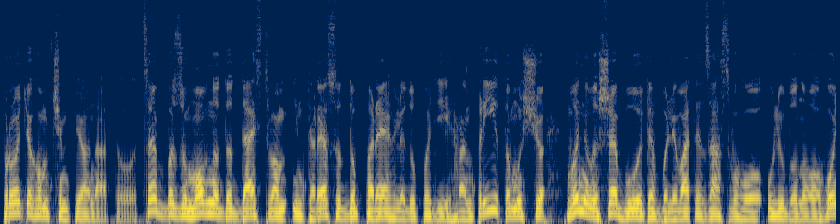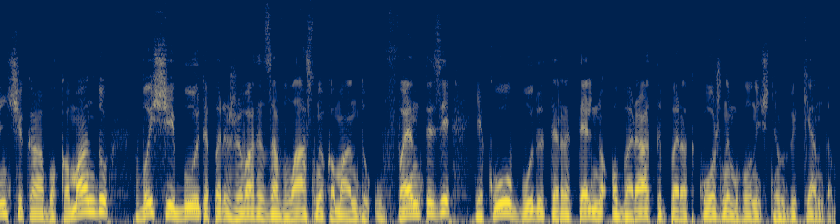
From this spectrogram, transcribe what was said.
протягом чемпіонату. Це безумовно додасть вам інтересу до перегляду подій гран-прі, тому що ви не лише будете вболівати за свого улюбленого гонщика або команду, ви ще й будете переживати за власну команду у фентезі, яку будете ретельно обирати перед кожним гоночним вікендом.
